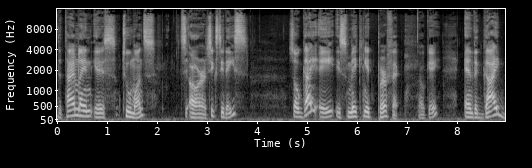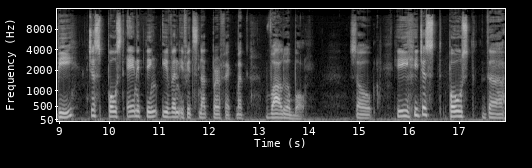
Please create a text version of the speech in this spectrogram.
the timeline is 2 months or 60 days. So guy A is making it perfect, okay? And the guy B just post anything even if it's not perfect but valuable so he he just post the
